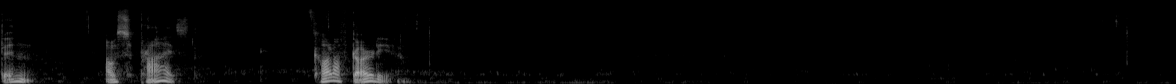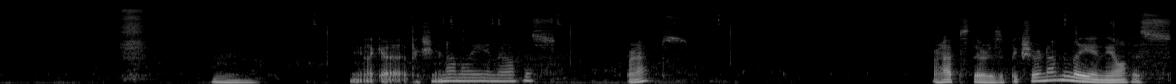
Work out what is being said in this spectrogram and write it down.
didn't. I was surprised. Caught off guard, even. Hmm. Maybe like a picture anomaly in the office? Perhaps? Perhaps there is a picture anomaly in the office.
